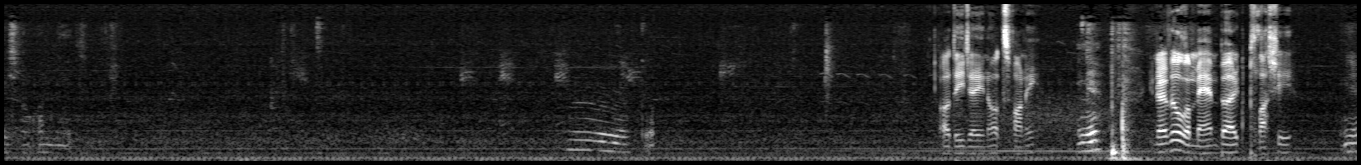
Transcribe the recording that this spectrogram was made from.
How do you spell? Oh, Oh, DJ, you know what's funny? Yeah, You know the little L'Manberg plushie? yeah.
